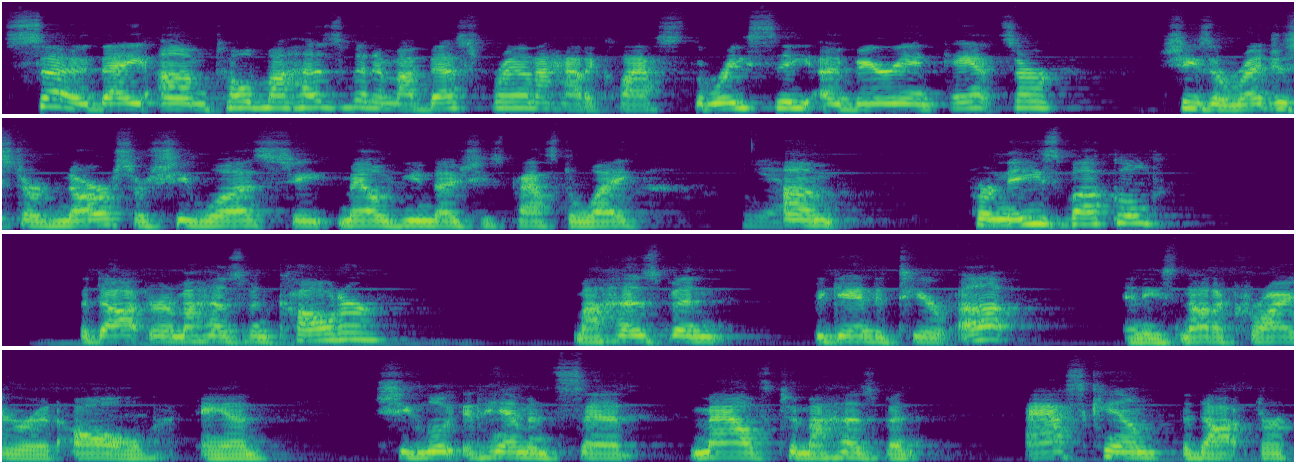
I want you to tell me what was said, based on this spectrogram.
so they um, told my husband and my best friend I had a class 3C ovarian cancer. She's a registered nurse, or she was. She, Mel, you know, she's passed away. Yeah. Um, her knees buckled. The doctor and my husband called her. My husband began to tear up. and he's not a crier at all. And she looked at him and said, mouth to my husband, ask him, the doctor,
